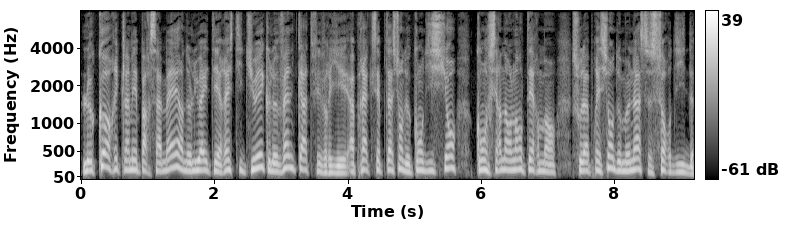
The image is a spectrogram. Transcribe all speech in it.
Le corps réclamé par sa mère ne lui a été restitué que le 24 février, après acceptation de conditions concernant l'enterrement, sous la pression de menaces sordides,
